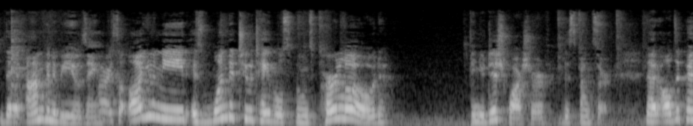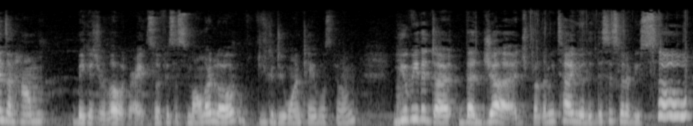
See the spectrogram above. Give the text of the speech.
that I'm gonna be using. All right, so all you need is one to two tablespoons per load in your dishwasher dispenser. Now it all depends on how big as your load, right? So if it's a smaller load, you could do one tablespoon. You be the the judge, but let me tell you that this is gonna be so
